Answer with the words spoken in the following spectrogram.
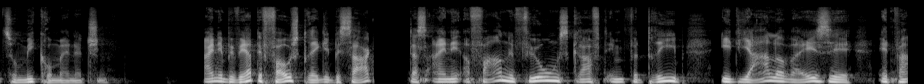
zu mikromanagen. Eine bewährte Faustregel besagt, dass eine erfahrene Führungskraft im Vertrieb idealerweise etwa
